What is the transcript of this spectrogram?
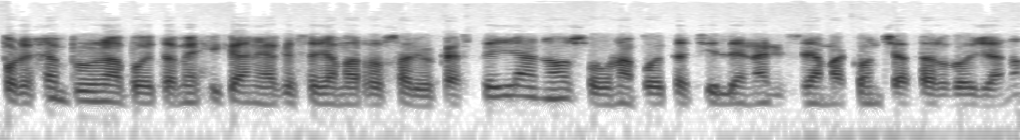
por ejemplo una poeta mexicana que se llama Rosario Castellanos o una poeta chilena que se llama Concha Zardoya ¿no?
